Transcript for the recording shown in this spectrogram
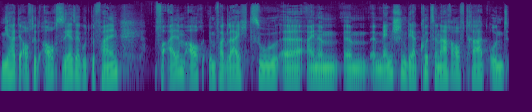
Mir hat der Auftritt auch sehr, sehr gut gefallen. Vor allem auch im Vergleich zu äh, einem ähm, Menschen, der kurz danach auftrat und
